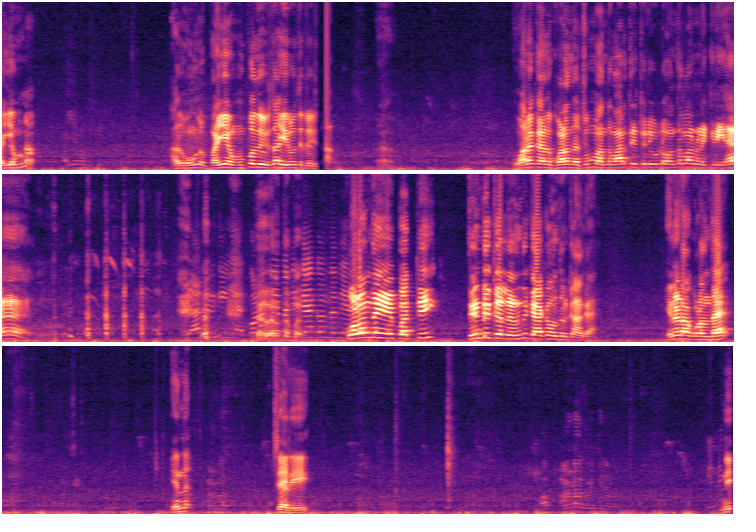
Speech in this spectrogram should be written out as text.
பையம்னா? அது உங்க பையன் முப்பது வயசா இருபத்தெட்டு வயசா? உனக்கு அது குழந்தை சும்மா அந்த வார்த்தையை சொல்லி உள்ள வந்துடலாம்னு நினைக்கிறிய? குழந்தையை பற்றி திண்டுக்கல்ல இருந்து கேட்க வந்திருக்காங்க. என்னடா குழந்தை? என்ன? சரி. நீ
